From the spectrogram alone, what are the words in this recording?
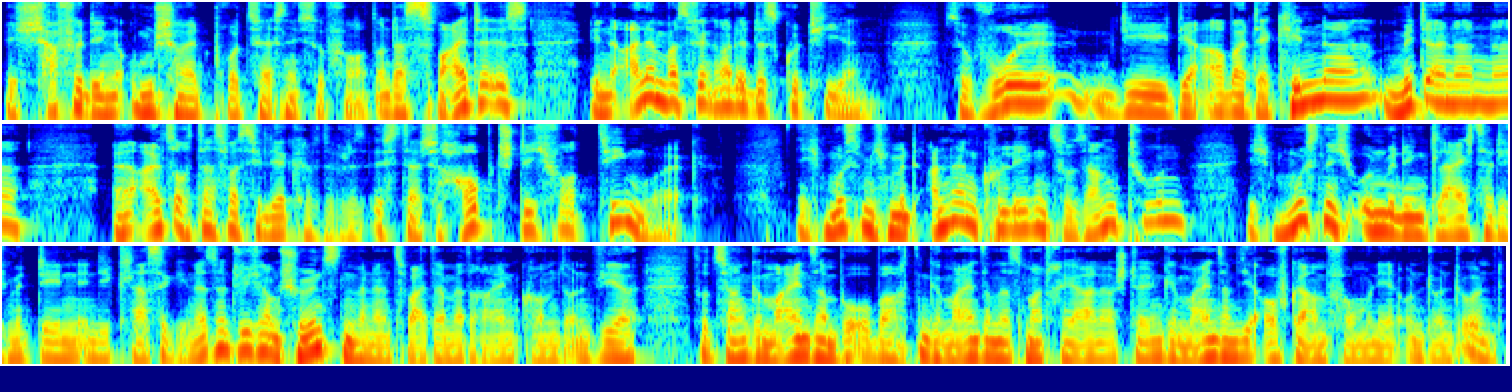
ich schaffe den Umschaltprozess nicht sofort. Und das Zweite ist, in allem, was wir gerade diskutieren, sowohl die, die Arbeit der Kinder miteinander, äh, als auch das, was die Lehrkräfte, das ist das Hauptstichwort Teamwork. Ich muss mich mit anderen Kollegen zusammentun. Ich muss nicht unbedingt gleichzeitig mit denen in die Klasse gehen. Das ist natürlich am schönsten, wenn ein zweiter mit reinkommt und wir sozusagen gemeinsam beobachten, gemeinsam das Material erstellen, gemeinsam die Aufgaben formulieren und, und, und.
